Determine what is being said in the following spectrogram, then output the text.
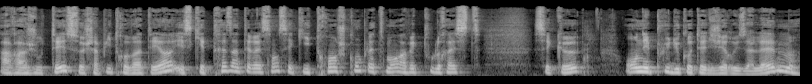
a rajouté ce chapitre 21, et ce qui est très intéressant, c'est qu'il tranche complètement avec tout le reste. C'est que on n'est plus du côté de Jérusalem,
